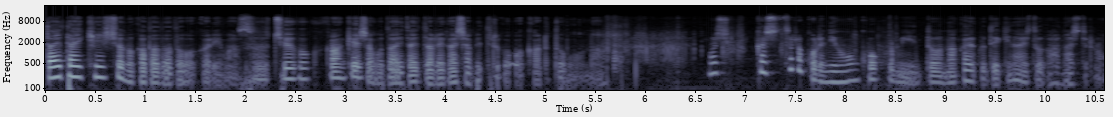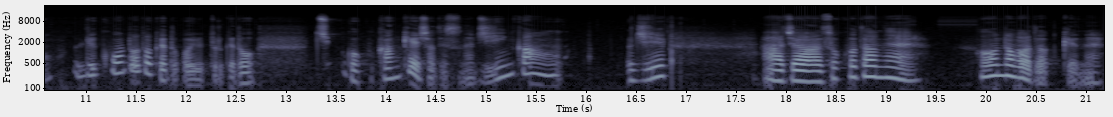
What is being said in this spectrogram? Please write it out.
大体警視庁の方だと分かります。中国関係者も大体誰が喋ってるか分かると思うな。もしかしたらこれ日本国民と仲良くできない人が話してるの？離婚届とか言ってるけど、中国関係者ですね。自衛官、自衛、あ、じゃあそこだね。本場だっけね。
